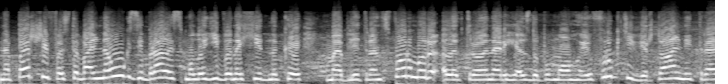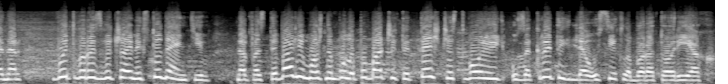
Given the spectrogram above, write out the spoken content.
На перший фестиваль наук зібрались молоді винахідники. Меблі трансформери, електроенергія з допомогою фруктів, віртуальний тренер, витвори звичайних студентів. На фестивалі можна було побачити те, що створюють у закритих для усіх лабораторіях.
